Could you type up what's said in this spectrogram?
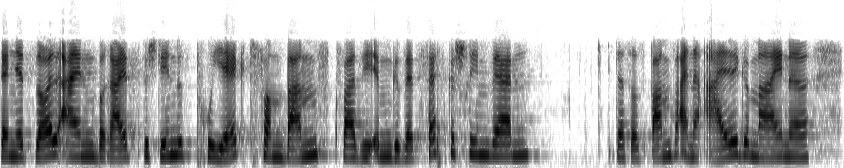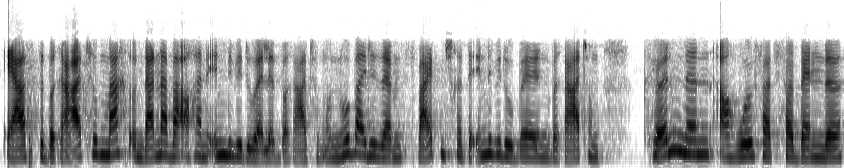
Denn jetzt soll ein bereits bestehendes Projekt vom BAMF quasi im Gesetz festgeschrieben werden dass das BAMF eine allgemeine erste Beratung macht und dann aber auch eine individuelle Beratung. Und nur bei diesem zweiten Schritt der individuellen Beratung können auch Wohlfahrtsverbände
